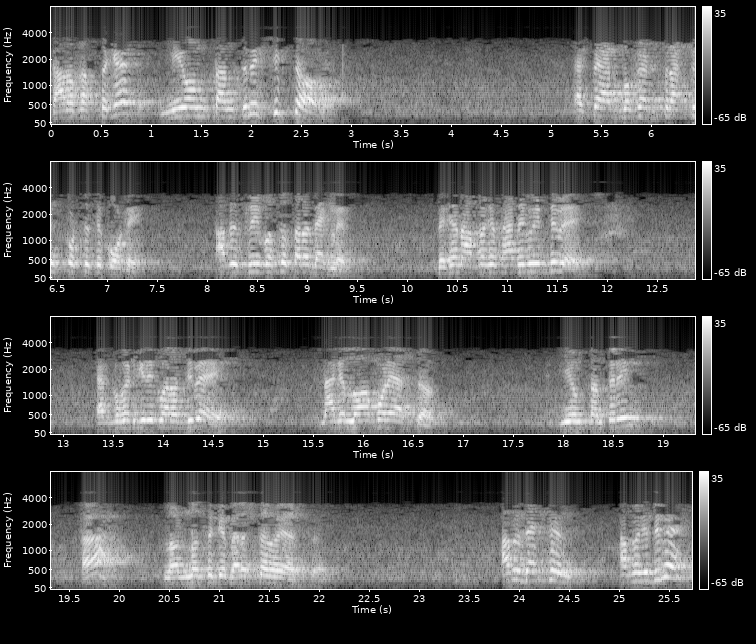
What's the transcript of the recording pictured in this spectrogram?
কারও কাছ থেকে নিয়মতান্ত্রিক শিখতে হবে। একটা অ্যাডভোকেট প্র্যাকটিস করতেছে কোর্টে আপনি দুই বছর তারা দেখলেন। দেখেন, আপনাকে সার্টিফিকেট দিবে। অ্যাডভোকেট গিরি করার দিবে? না আগে ল পড়ে আসতে হবে নিয়মতান্ত্রিক হ্যাঁ? লন্ডন থেকে ব্যারিস্টার হয়ে আসতে আপনি দেখছেন? আপনাকে দিবে?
